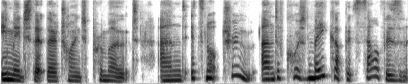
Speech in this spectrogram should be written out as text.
image that they're trying to promote and it's not true. And of course makeup itself is an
